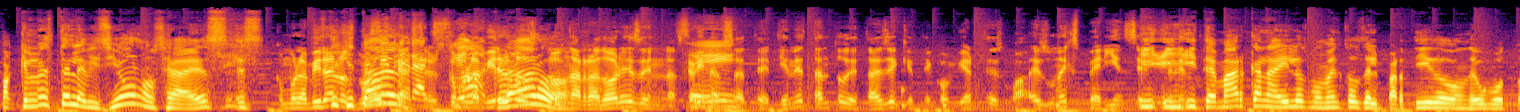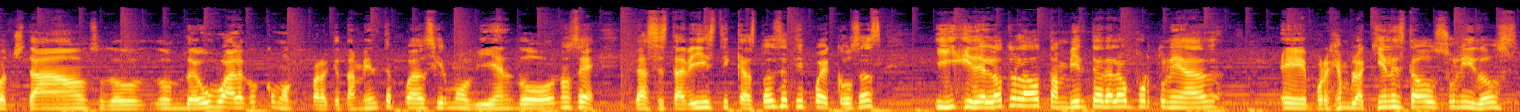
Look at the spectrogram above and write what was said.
para que no es televisión, o sea, es, es Como la miran los broadcasters, como la miran los- Claro. los, narradores en las Sí. cabinas. O sea, te, tiene tanto detalle que te conviertes, wow, es una experiencia. Y, y- y te marcan ahí los momentos del partido donde hubo touchdowns, donde hubo algo como para que también te puedas ir moviendo, no sé, las estadísticas, todo ese tipo de cosas. Y, y del otro lado también te da la oportunidad, eh, por ejemplo, aquí en Estados Unidos,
